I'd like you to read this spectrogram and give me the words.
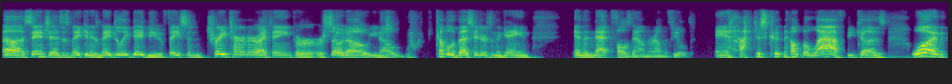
uh, Sanchez, is making his major league debut facing Trea Turner, I think, or, or Soto, you know, a couple of the best hitters in the game, and the net falls down around the field. And I just couldn't help but laugh because one,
